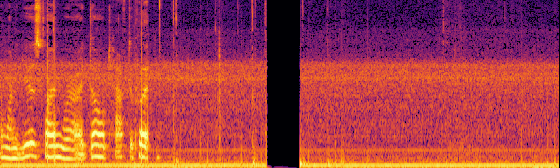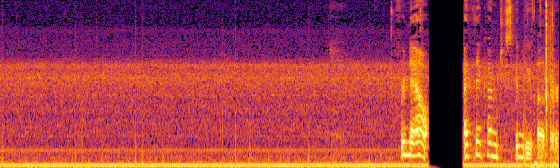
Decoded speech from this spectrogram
I want to use one where I don't have to put For now, I think I'm just going to do other,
